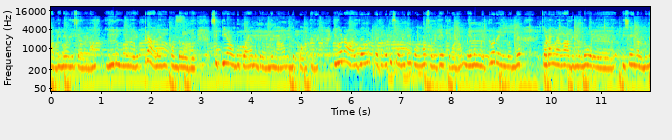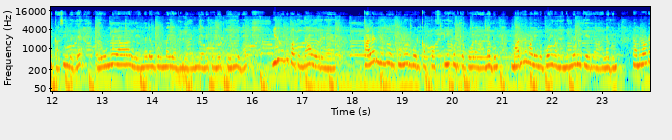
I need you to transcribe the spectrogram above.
அப்படின்னு வந்து சொல்லலாம். இது எற்ற அழகை கொண்ட ஒரு சிட்டியாக வந்து கோயம்புத்தூரை வந்து நான் வந்து பார்க்குறேன். இதோட இதை இதை பற்றி சொல்லிட்டே போகணும்னா சொல்லிட்டே போகலாம். மேலும் மெட்ரோ ரயில் வந்து தொடங்குறாங்க அப்படின்னு வந்து ஒரு விஷயங்கள் வந்து கசிந்தது. அது உண்மையாக இல்லை எந்த அளவுக்கு உண்மை அப்படின்றது வந்து எனக்கு வந்து தெரியல. இது வந்து பார்த்திங்கன்னா ஒரு கலர்லேருந்து ஒரு குன்னூருக்கு ஒரு கப் ஆஃப் டீ குடிக்க போகிற அழகும் மருதமலையில் போய் நம்ம நிம்மதி தேடுற அழகும் நம்மளோட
